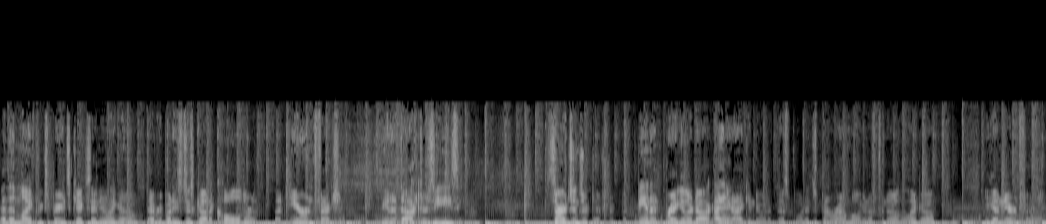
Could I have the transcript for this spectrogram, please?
And then life experience kicks in. You're like, oh, everybody's just got a cold or an ear infection. Being a doctor's easy. Surgeons are different, but being a regular doc, I think I can do it at this point. I've just been around long enough to know that, like, oh, you got an ear infection.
